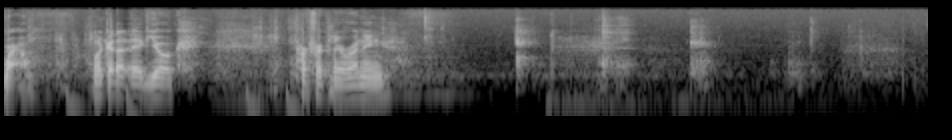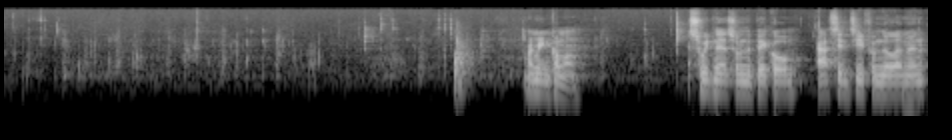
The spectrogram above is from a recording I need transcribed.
Wow, look at that egg yolk. Perfectly running. I mean, come on. Sweetness from the pickle, acidity from the lemon,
